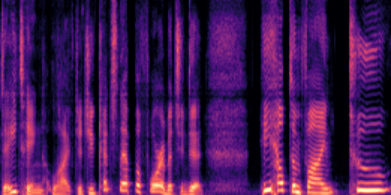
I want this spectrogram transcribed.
dating life. Did you catch that before? I bet you did. He helped him find two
